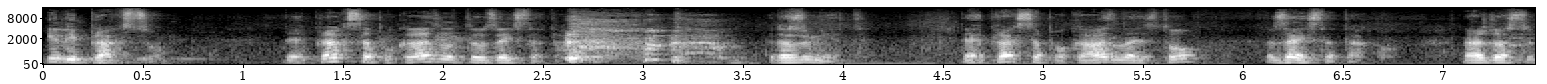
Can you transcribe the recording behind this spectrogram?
Ili praksom. Da je praksa pokazala to zaista tako. Razumijete? Da je praksa pokazala je to zaista tako. Znači da, se,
